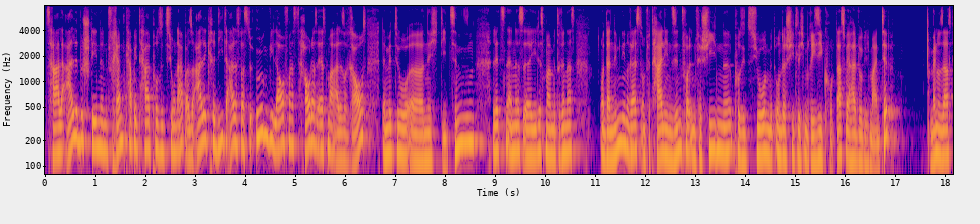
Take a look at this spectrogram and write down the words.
zahle alle bestehenden Fremdkapitalpositionen ab, also alle Kredite, alles, was du irgendwie laufen hast, hau das erstmal alles raus, damit du äh, nicht die Zinsen letzten Endes äh, jedes Mal mit drin hast. Und dann nimm den Rest und verteile ihn sinnvoll in verschiedene Positionen mit unterschiedlichem Risiko. Das wäre halt wirklich mein Tipp. Wenn du sagst,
